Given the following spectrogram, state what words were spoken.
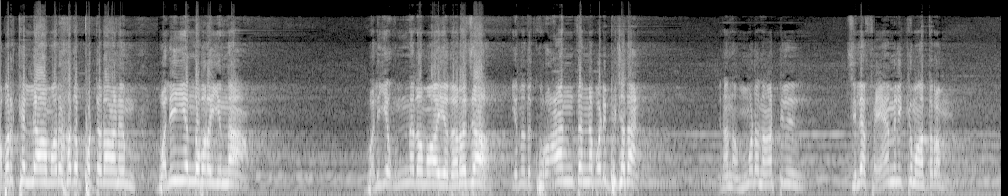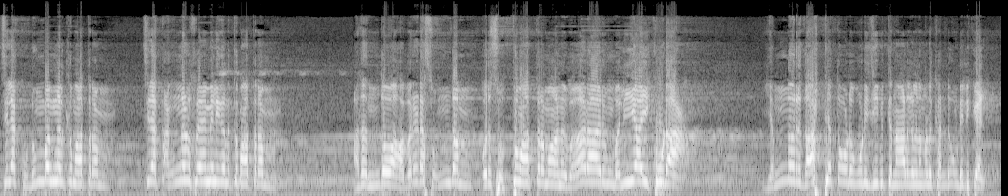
അവർക്കെല്ലാം അർഹതപ്പെട്ടതാണ് വലിയ എന്ന് പറയുന്ന വലിയ ഉന്നതമായ ദറജ എന്നത് ഖുർആൻ തന്നെ പഠിപ്പിച്ചതാണ്. എന്നാൽ നമ്മുടെ നാട്ടിൽ ചില ഫാമിലിക്ക് മാത്രം ചില കുടുംബങ്ങൾക്ക് മാത്രം ചില തങ്ങൾ ഫാമിലികൾക്ക് മാത്രം അതെന്തോ അവരുടെ സ്വന്തം ഒരു സ്വത്ത് മാത്രമാണ് വേറെ ആരും വലിയായിക്കൂടാ. എന്നൊരു ദാഷ്ട്യത്തോടു കൂടി ജീവിക്കുന്ന ആളുകൾ നമ്മൾ കണ്ടുകൊണ്ടിരിക്കുകയാണ്.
